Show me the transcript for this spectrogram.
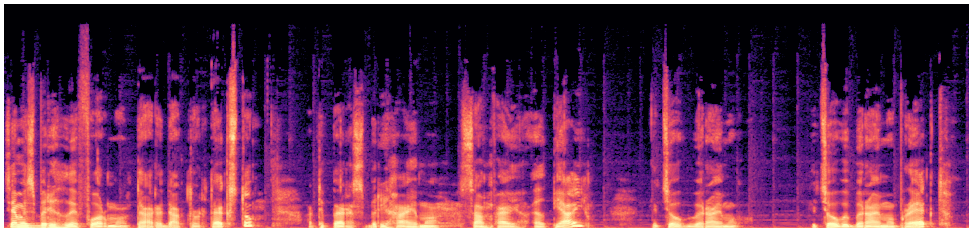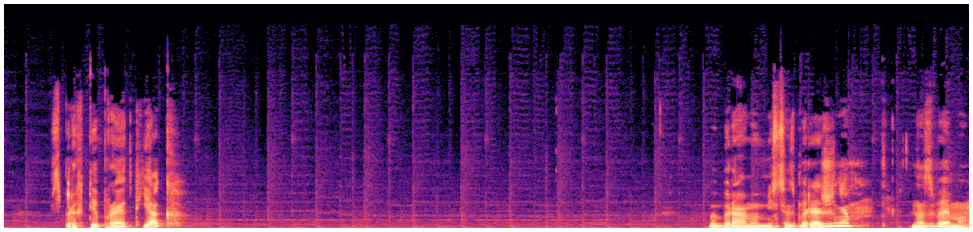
Це ми зберегли форму та редактор тексту. А тепер зберігаємо сам файл LPI. Для цього вибираємо, для цього вибираємо проєкт. Зберегти проєкт як. Вибираємо місце збереження. Назвемо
